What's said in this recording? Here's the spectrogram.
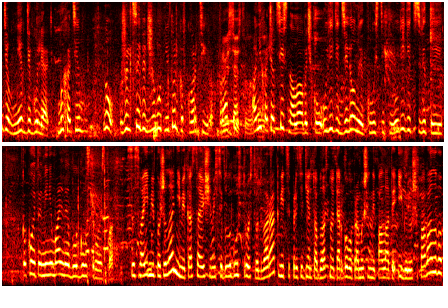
людям негде гулять. Мы хотим, ну, жильцы ведь живут не только в квартирах, правда? естественно, Они конечно. хотят сесть на лавочку, увидеть зеленые кустики, увидеть цветы, какое-то минимальное благоустройство. Со своими пожеланиями, касающимися благоустройства двора, к вице-президенту областной торгово-промышленной палаты Игорю Шаповалову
